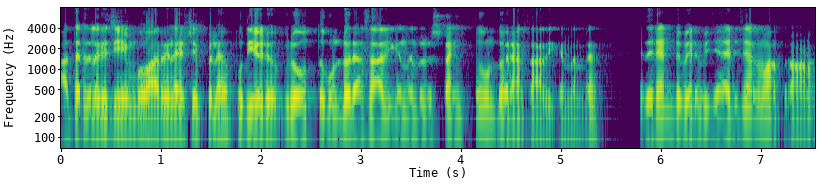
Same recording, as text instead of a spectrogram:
അത്തരത്തിലൊക്കെ ചെയ്യുമ്പോൾ ആ റിലേഷൻഷിപ്പിൽ പുതിയൊരു ഗ്രോത്ത് കൊണ്ടുവരാൻ സാധിക്കുന്നുണ്ട് ഒരു സ്ട്രെങ്ത് കൊണ്ടുവരാൻ സാധിക്കുന്നുണ്ട്. ഇത് രണ്ടുപേരും വിചാരിച്ചാൽ മാത്രമാണ്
